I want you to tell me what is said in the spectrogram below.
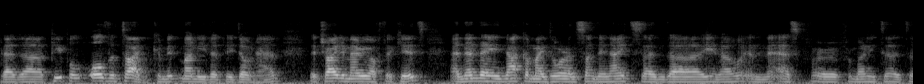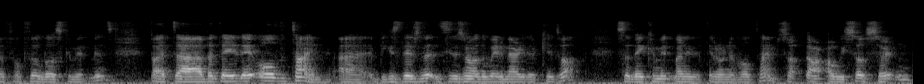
that uh, people all the time commit money that they don't have. They try to marry off their kids, and then they knock on my door on Sunday nights and uh, you know and ask for, for money to, to fulfill those commitments. But uh, but they, they all the time because there's no, there's no other way to marry their kids off so they commit money that they don't have all the time. So are, are we so certain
